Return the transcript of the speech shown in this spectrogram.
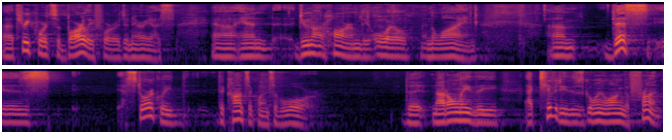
uh, three quarts of barley for a denarius. Uh, and do not harm the oil and the wine. Um, this is historically the consequence of war. That not only the activity that is going along the front,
